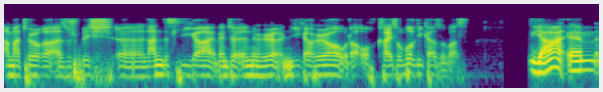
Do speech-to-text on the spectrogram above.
Amateure, also sprich äh, Landesliga, eventuell eine, Höhe, eine Liga höher oder auch Kreisoberliga, sowas? Ja, ähm,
